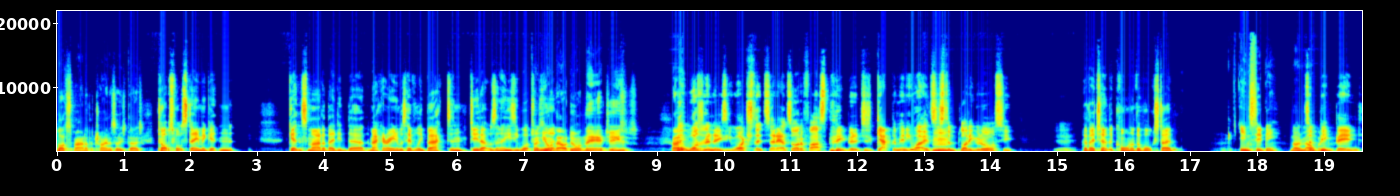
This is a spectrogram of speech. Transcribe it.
a lot smarter, the trainers these days. Top Sport Steamer getting getting smarter. They did uh, the Macarena was heavily backed, and gee, that was an easy watch. I knew it? what they were doing there. Jesus. Well, Hey? it wasn't an easy watch. They'd sat outside of fast speed, but it just gapped them anyway. It's just a bloody good horse. He, yeah. Have they turned the corner the Hawk Stable? in Sydney, not in It's a big bend.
